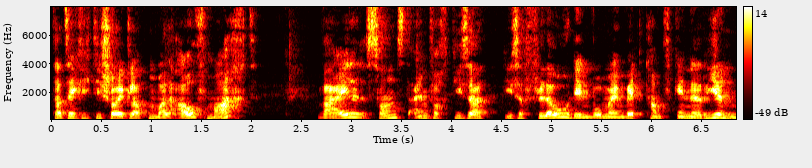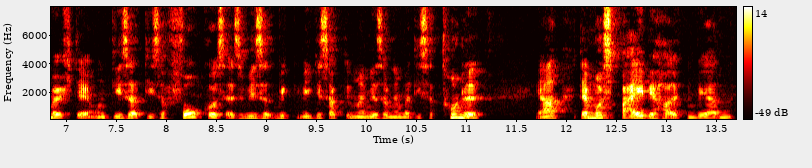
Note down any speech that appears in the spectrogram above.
tatsächlich die Scheuklappen mal aufmacht, weil sonst einfach dieser, dieser Flow, den wo man im Wettkampf generieren möchte und dieser, dieser Fokus, also wie, wie gesagt, immer, wir sagen immer dieser Tunnel, ja, der muss beibehalten werden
